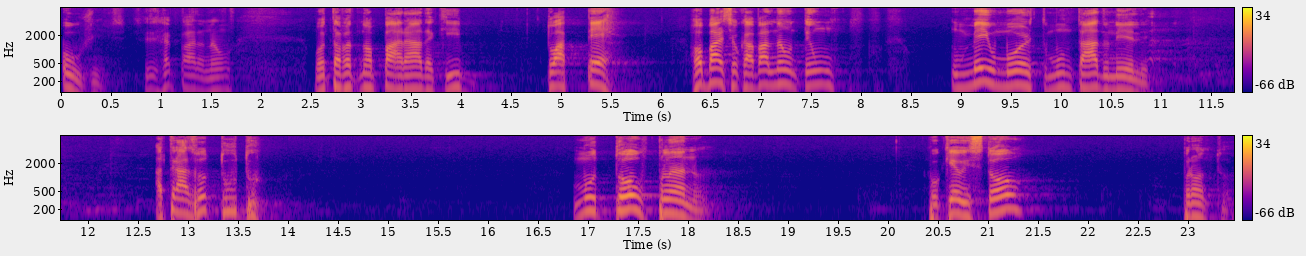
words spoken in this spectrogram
Ou, oh, gente, vocês reparam, não. Eu estava numa parada aqui, estou a pé. Roubaram seu cavalo? Não, tem um, um meio morto montado nele. Atrasou tudo. Mudou o plano. Porque eu estou pronto.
